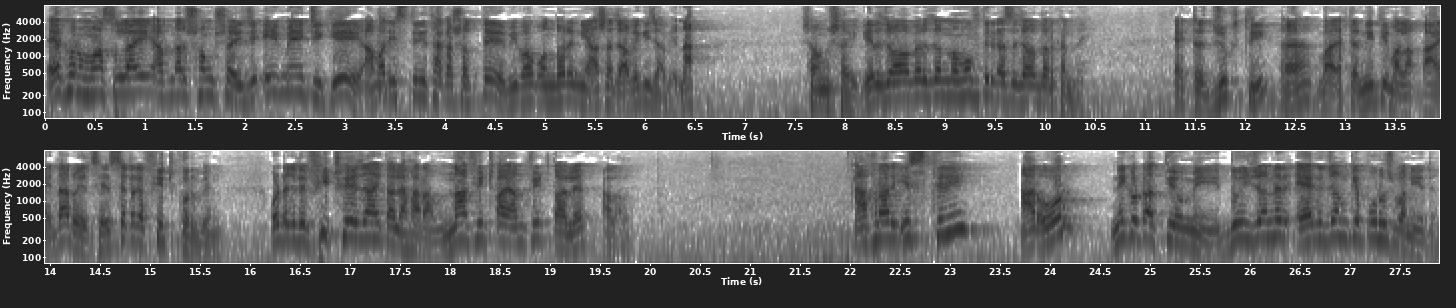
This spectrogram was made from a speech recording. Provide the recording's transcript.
এখন মাসলাই আপনার সংশয় যে এই মেয়েটিকে আমার স্ত্রী থাকা সত্ত্বে বিবাহ বন্ধনে নিয়ে আসা যাবে কি যাবে না? সংশয়। এর জবাবের জন্য মুফতির কাছে যাওয়ার দরকার নেই। একটা যুক্তি বা একটা নীতিমালা, কায়দা রয়েছে, সেটাকে ফিট করবেন। ওটা যদি ফিট হয়ে যায় তাহলে হারাম। না ফিট হয় আনফিট তাহলে হালাল। আপনার স্ত্রী আর ওর নিকটাত্মীয় মেয়ে, দুইজনের একজনকে পুরুষ বানিয়ে দেন।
